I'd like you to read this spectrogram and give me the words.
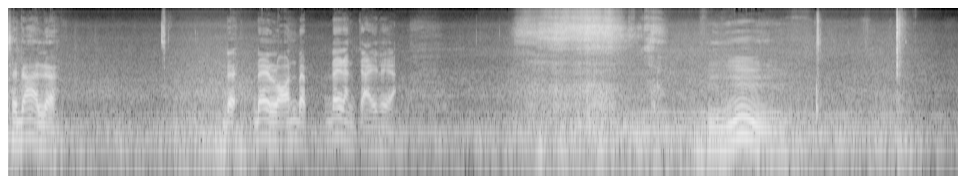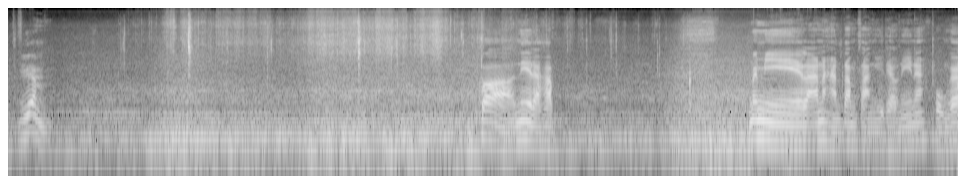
ใช้ได้เลย ได้ได้ร้อนแบบได้ดังใจเลยอะอืมเยี่ยม ก็นี่แหละครับ ไม่มีร้านอาหารตามสั่งอยู่แถวนี้นะ ผมก็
